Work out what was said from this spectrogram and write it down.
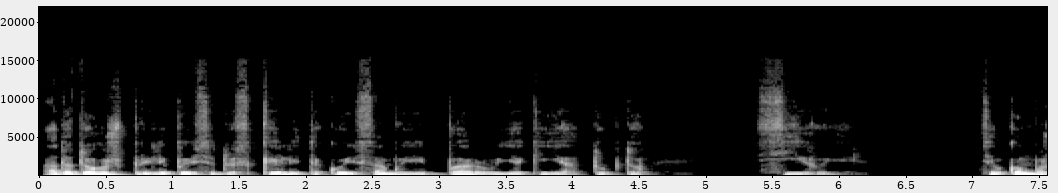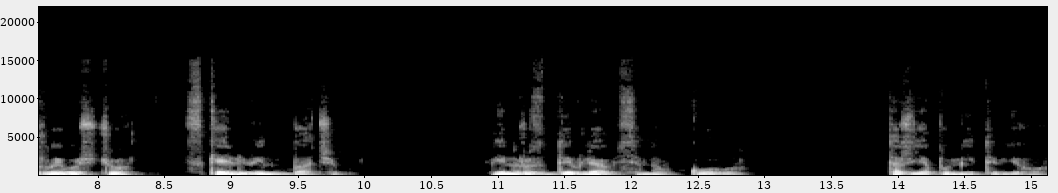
а до того ж приліпився до скелі такої самої барви, як і я, тобто сірої. Цілком можливо, що скелю він бачив. Він роздивлявся навколо, та ж я помітив його.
